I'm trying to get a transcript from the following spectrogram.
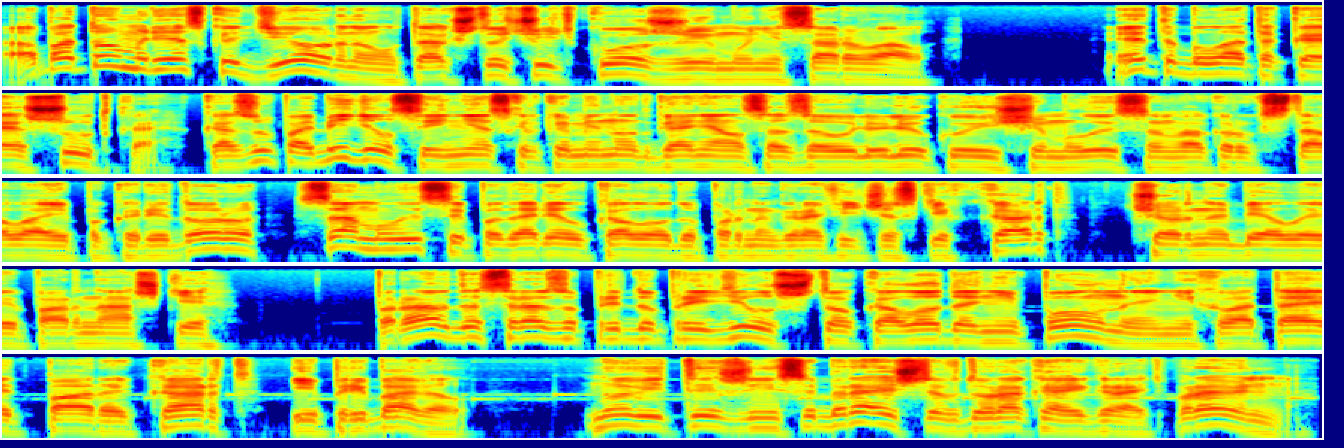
а потом резко дернул, так что чуть кожу ему не сорвал. Это была такая шутка. Казуп обиделся и несколько минут гонялся за улюлюкающим лысым вокруг стола и по коридору. Сам лысый подарил колоду порнографических карт, черно-белые парнашки. Правда, сразу предупредил, что колода не полная, не хватает пары карт, и прибавил. «Но ведь ты же не собираешься в дурака играть, правильно?»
